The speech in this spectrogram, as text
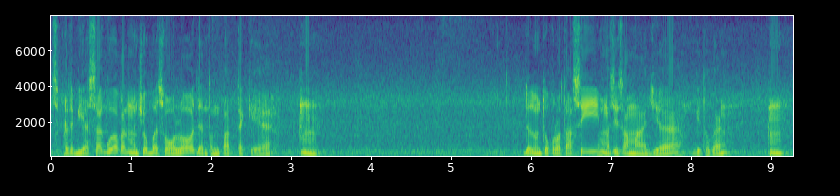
Seperti biasa gue akan mencoba solo dan tanpa tag ya. Dan untuk rotasi masih sama aja gitu kan?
